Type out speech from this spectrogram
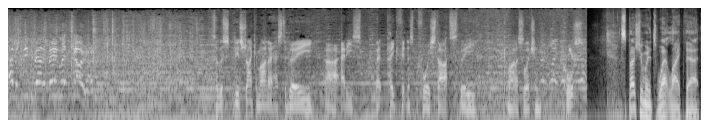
Have a think about it, man. Let's go. So the, the Australian Commando has to be uh, at his at peak fitness before he starts the Commando selection course. Especially when it's wet like that.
